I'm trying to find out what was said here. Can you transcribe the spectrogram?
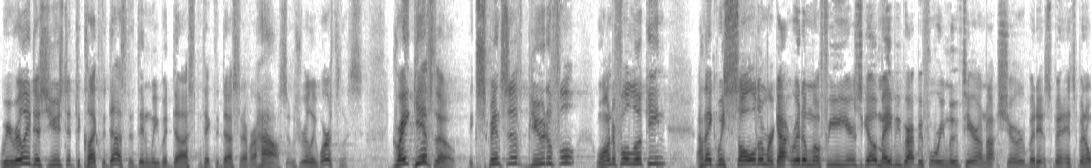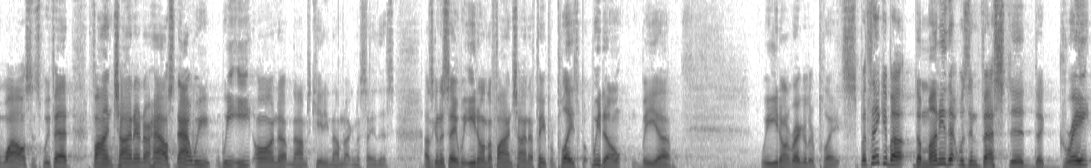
We really just used it to collect the dust that then we would dust and take the dust out of our house. It was really worthless. Great gift though, expensive, beautiful, wonderful looking. I think we sold them or got rid of them a few years ago, maybe right before we moved here. I'm not sure, but it's been it's been a while since we've had fine china in our house. Now we we eat on. Uh, no, I'm kidding. I'm not going to say this. I was going to say we eat on the fine china paper plates, but we don't. We uh, we eat on regular plates. But think about the money that was invested, the great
